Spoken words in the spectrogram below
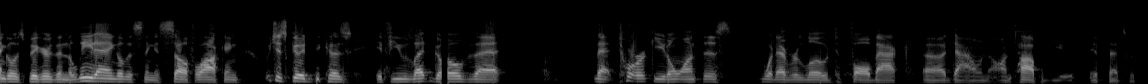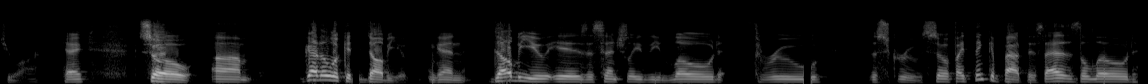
angle is bigger than the lead angle, this thing is self-locking, which is good because if you let go of that that torque, you don't want this whatever load to fall back uh, down on top of you if that's what you are. Okay, so um, got to look at W again. W is essentially the load through the screws. So if I think about this, that is the load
